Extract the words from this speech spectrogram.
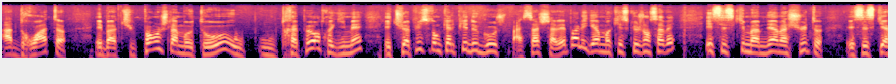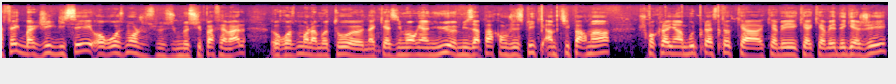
à droite, et bah tu penches la moto ou, très peu entre guillemets, et tu appuies sur ton cale-pied de gauche. Bah ça, je savais pas les gars. Moi, qu'est-ce que j'en savais? Et c'est ce qui m'a amené à ma chute, et c'est ce qui a fait que, bah, j'ai glissé. Heureusement, je, ne me suis pas fait mal. Heureusement, la moto euh, n'a quasiment rien eu, mis à part, comme je vous explique, un petit pare-main. Je crois que là, il y a un bout de plastoc qui avait dégagé.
